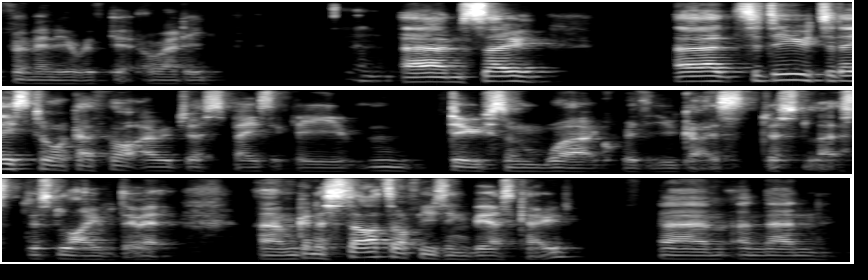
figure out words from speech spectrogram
familiar with Git already. Um, so uh, to do today's talk, I thought I would just basically do some work with you guys. Just let's just live do it. I'm going to start off using VS Code, um, and then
